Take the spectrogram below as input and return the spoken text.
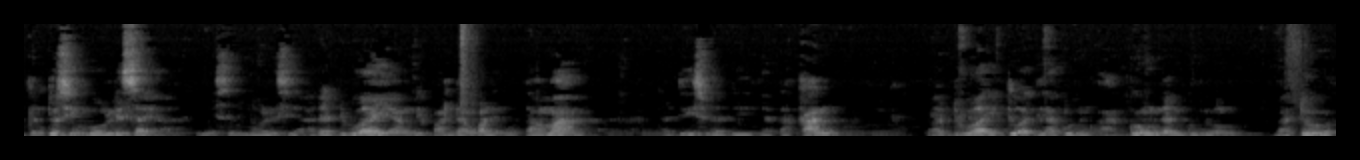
tentu simbolis saya. Ini simbolis ya. Ada dua yang dipandang paling utama. Tadi sudah dinyatakan eh, dua itu adalah Gunung Agung dan Gunung Batur.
